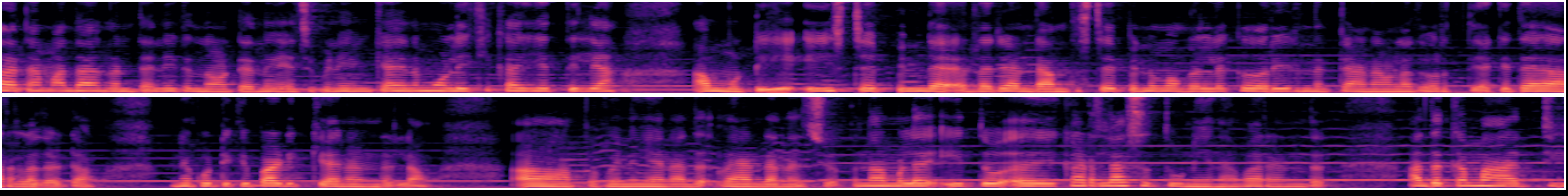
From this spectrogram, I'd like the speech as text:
കാരണം അത് അങ്ങനെ തന്നെ ഇരുന്നോട്ടെ എന്ന് വിചാരിച്ചു. പിന്നെ എനിക്ക് അതിന് മുകളിലേക്ക് കയ്യെത്തില്ല അമ്മൂട്ടി ഈ സ്റ്റെപ്പിന്റെ അതായത് രണ്ടാമത്തെ സ്റ്റെപ്പിന്റെ മുകളിൽ കയറി ഇരുന്നിട്ടാണ് അവളത് വൃത്തിയാക്കി തരാറുള്ളത് കേട്ടോ. പിന്നെ കുട്ടിക്ക് പഠിക്കാനുണ്ടല്ലോ. അപ്പോൾ പിന്നെ ഞാനത് വേണ്ടെന്ന് വെച്ചു. അപ്പോൾ നമ്മൾ ഈ ഈ കടലാസ് തുണി എന്നാണ് പറയുന്നത് അതൊക്കെ മാറ്റി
